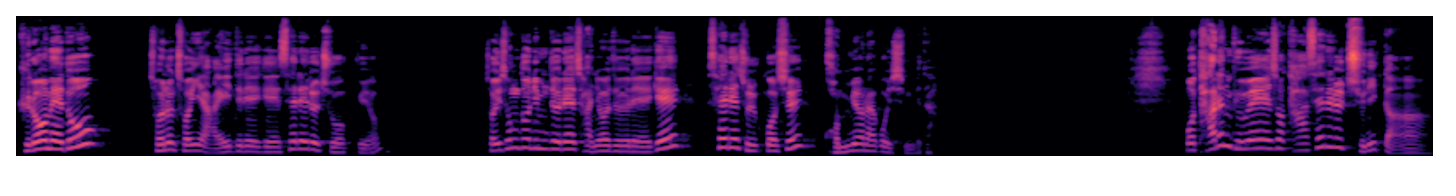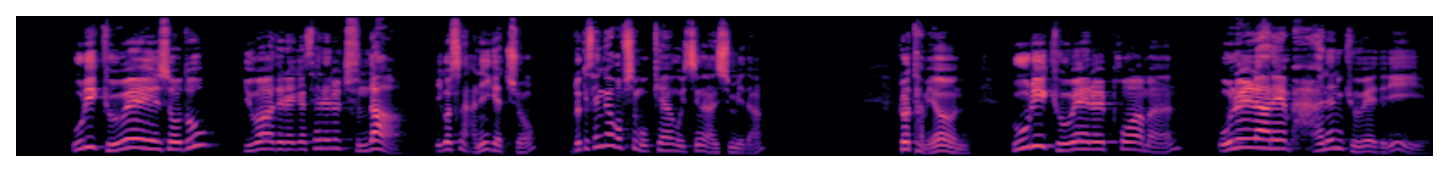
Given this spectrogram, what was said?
그럼에도 저는 저희 아이들에게 세례를 주었고요. 저희 성도님들의 자녀들에게 세례 줄 것을 권면하고 있습니다. 뭐 다른 교회에서 다 세례를 주니까 우리 교회에서도 유아들에게 세례를 준다. 이것은 아니겠죠. 그렇게 생각 없이 목회하고 있지는 않습니다. 그렇다면 우리 교회를 포함한 오늘날의 많은 교회들이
